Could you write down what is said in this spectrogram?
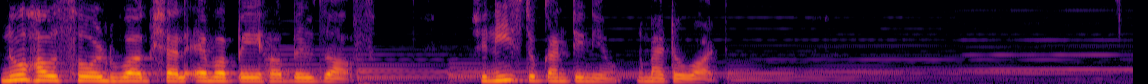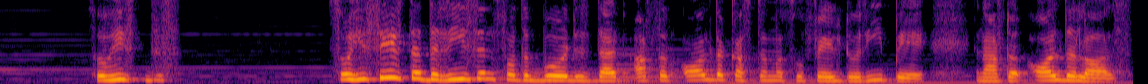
No household work shall ever pay her bills off. She needs to continue no matter what. So he's this so he says that the reason for the board is that after all the customers who failed to repay and after all the loss,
